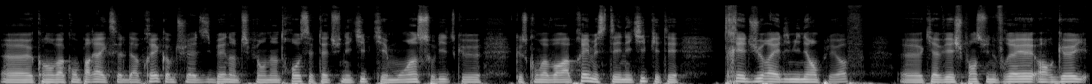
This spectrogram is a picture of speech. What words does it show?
quand on va comparer avec celle d'après, comme tu l'as dit Ben un petit peu en intro, c'est peut-être une équipe qui est moins solide que que ce qu'on va voir après, mais c'était une équipe qui était très dure à éliminer en playoff euh, qui avait, je pense, une vraie orgueil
